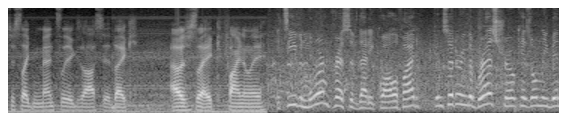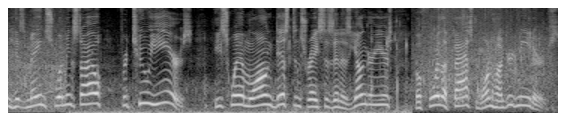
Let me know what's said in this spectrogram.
just like mentally exhausted. Like, I was just like, finally. It's even more impressive that he qualified, considering the breaststroke has only been his main swimming style for two years. He swam long distance races in his younger years before the fast 100 meters.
